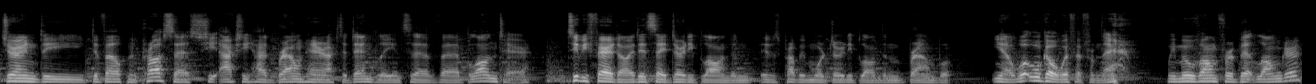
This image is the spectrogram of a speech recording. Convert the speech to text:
during the development process, she actually had brown hair accidentally instead of uh, blonde hair. To be fair though, I did say dirty blonde and it was probably more dirty blonde than brown, but you know, we'll go with it from there. we move on for a bit longer.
